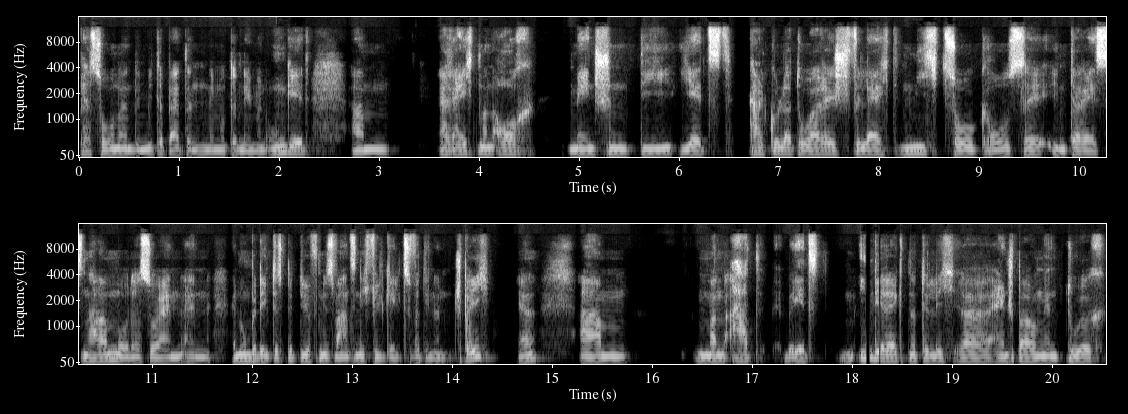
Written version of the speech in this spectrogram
Personen, den Mitarbeitern im Unternehmen umgeht, ähm, erreicht man auch Menschen, die jetzt kalkulatorisch vielleicht nicht so große Interessen haben oder so ein, ein, ein unbedingtes Bedürfnis, wahnsinnig viel Geld zu verdienen. Sprich, ja? Ähm, man hat jetzt indirekt natürlich äh, Einsparungen durch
